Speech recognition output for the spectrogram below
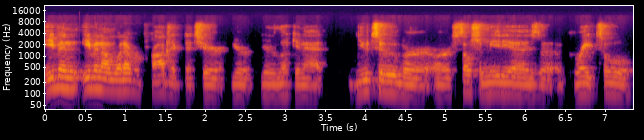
even even on whatever project that you're you're you're looking at YouTube or, or social media is a great tool.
